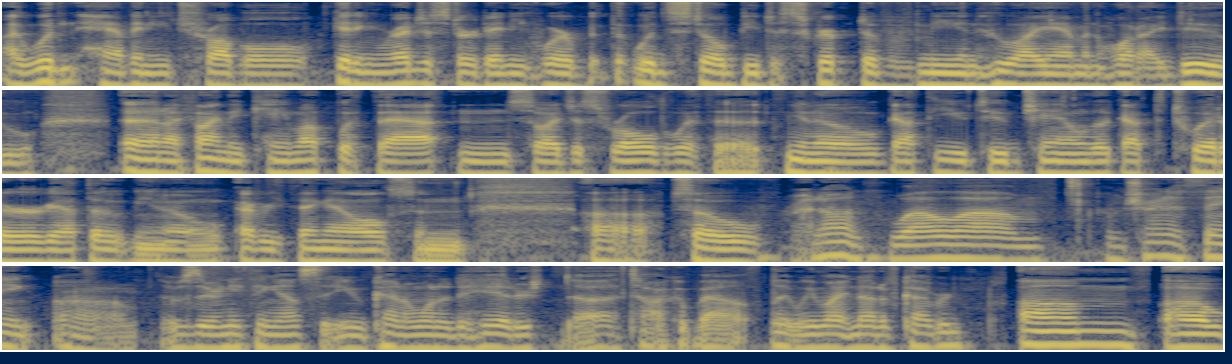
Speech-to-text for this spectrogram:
I wouldn't have any trouble getting registered anywhere, but that would still be descriptive of me and who I am and what I do. And I finally came up with that. And so I just rolled with it, you know, got the YouTube channel, got the Twitter, got the, you know, everything else. And, uh, so Right on. Well, um, I'm trying to think. Um, was there anything else that you kind of wanted to hit or uh, talk about that we might not have covered? Um, uh,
